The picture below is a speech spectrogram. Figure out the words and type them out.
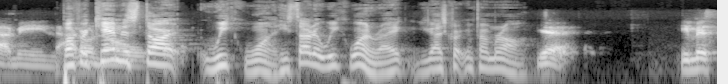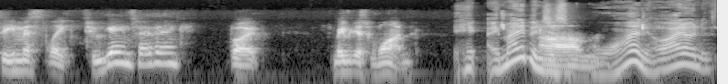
I mean, but I for Cam know. to start week one, he started week one, right? You guys correct me if I'm wrong. Yeah, he missed. He missed like two games, I think, but maybe just one. It might have been just um, one. Oh, I don't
